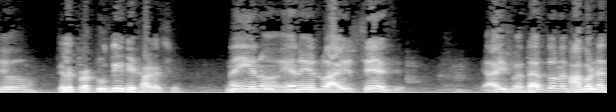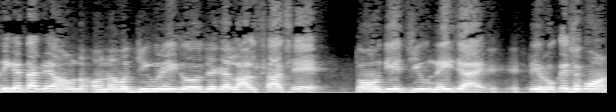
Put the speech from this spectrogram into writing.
જો. એટલે પ્રકૃતિ દેખાડે છે. નહીં એનું એને એટલું આયુષ છે જ. આયુષ વધારતો નથી. આપણે નથી કહેતા કે ઓનામાં જીવ રહી ગયો છે કે લાલસા છે તો સુધી જીવ નહીં જાય. તે રોકે છે કોણ?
